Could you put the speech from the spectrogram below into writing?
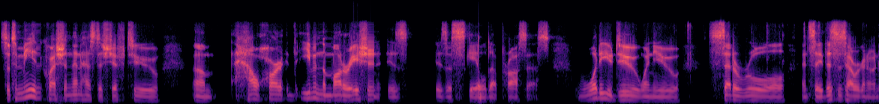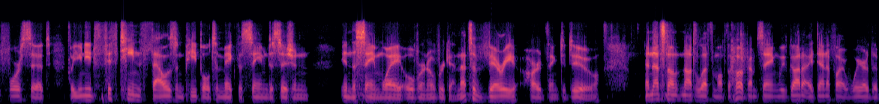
So to me, the question then has to shift to um, how hard even the moderation is is a scaled up process. What do you do when you set a rule and say this is how we're going to enforce it, but you need 15,000 people to make the same decision in the same way over and over again? That's a very hard thing to do. And that's not not to let them off the hook. I'm saying we've got to identify where the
